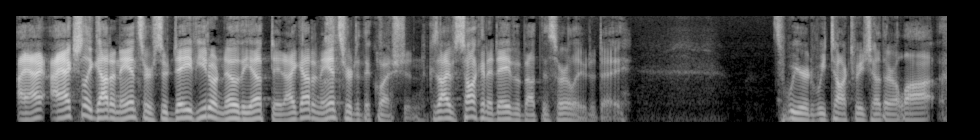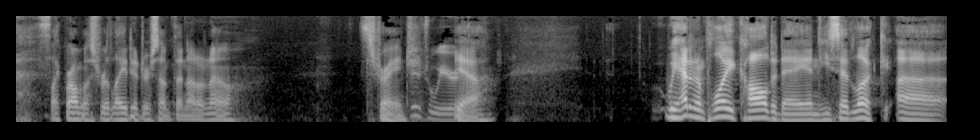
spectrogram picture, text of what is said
I I actually got an answer. So Dave, you don't know the update. I got an answer to the question because I was talking to Dave about this earlier today. It's weird. We talk to each other a lot. It's like we're almost related or something. I don't know. Strange. It's weird. Yeah. We had an employee call today and he said, Look, uh,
